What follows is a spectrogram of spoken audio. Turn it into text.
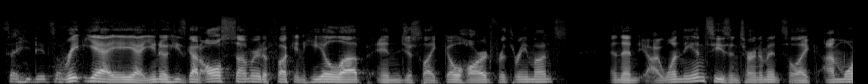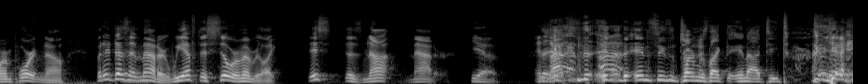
say he did something. re- yeah yeah yeah you know he's got all summer to fucking heal up and just like go hard for three months and then I won the in season tournament so like I'm more important now but it doesn't matter we have to still remember like this does not matter Yeah. and the, that's the, the end season tournament is like the NIT tournament. Yeah,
